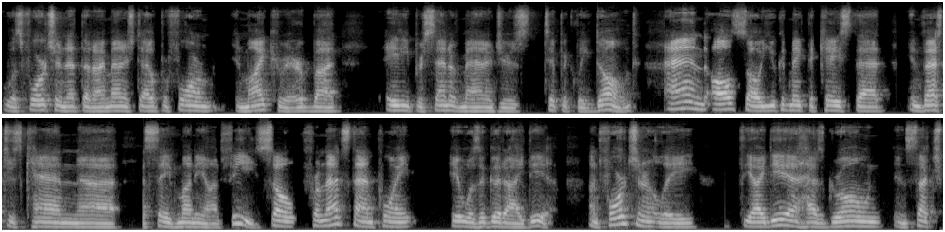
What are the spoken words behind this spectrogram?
was fortunate that I managed to outperform in my career, but 80% of managers typically don't. And also, you could make the case that investors can uh, save money on fees. So, from that standpoint, it was a good idea. Unfortunately, the idea has grown in such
